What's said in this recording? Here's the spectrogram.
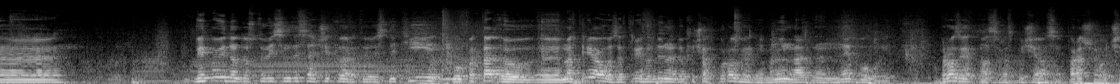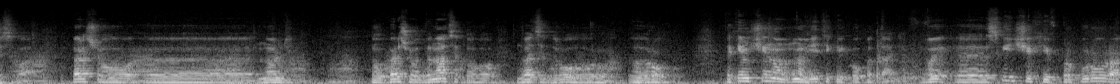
е, відповідно до 184 статті, клопота- о, е, матеріали за три години до початку розгляду мені надані не були. Розгляд у нас розпочався 1 числа, 1 е, 0, ну, 1 12 22 року. Таким чином, ну, є тільки клопотання. В е, слідчих і в прокурора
